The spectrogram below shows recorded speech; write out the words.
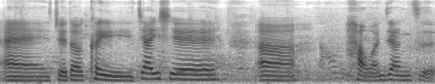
哎觉得可以加一些呃好玩这样子。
